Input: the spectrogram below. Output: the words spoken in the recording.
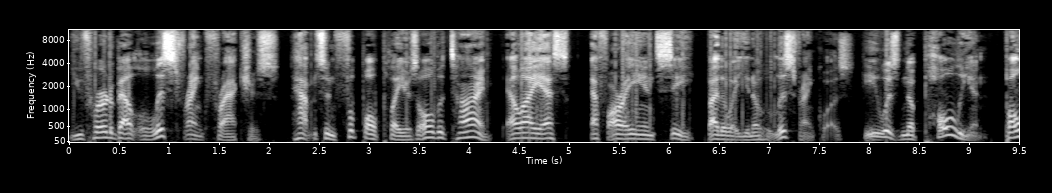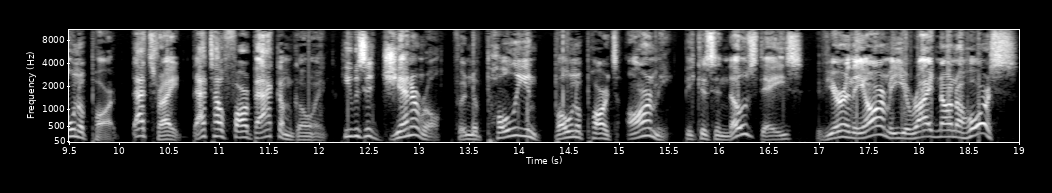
You've heard about Lisfranc fractures. Happens in football players all the time. L-I-S F-R-A-N-C. By the way, you know who Lisfranc was? He was Napoleon Bonaparte. That's right. That's how far back I'm going. He was a general for Napoleon Bonaparte's army because in those days, if you're in the army, you're riding on a horse.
